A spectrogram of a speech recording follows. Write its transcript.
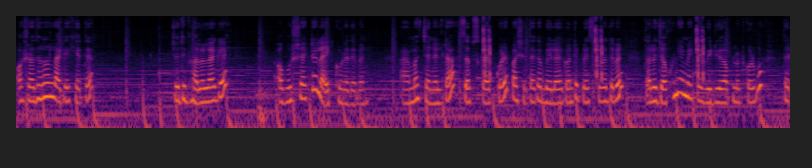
অসাধারণ লাগে খেতে। যদি ভালো লাগে, অবশ্যই একটা লাইক করে দেবেন। আর আমার চ্যানেলটা সাবস্ক্রাইব করে পাশে থাকা বেল আইকনটি প্রেস করে দেবেন, তাহলে যখনই আমি একটা ভিডিও আপলোড করব, তার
